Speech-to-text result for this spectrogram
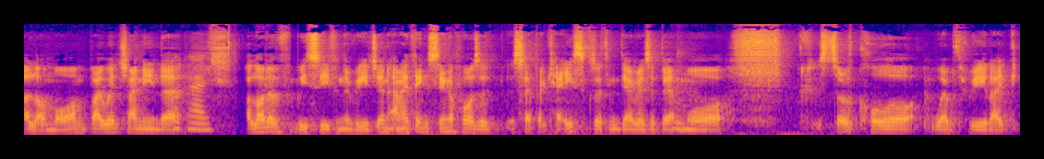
a lot more. By which I mean that okay. a lot of we see from the region, and I think Singapore is a, a separate case because I think there is a bit mm-hmm. more sort of core Web three like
